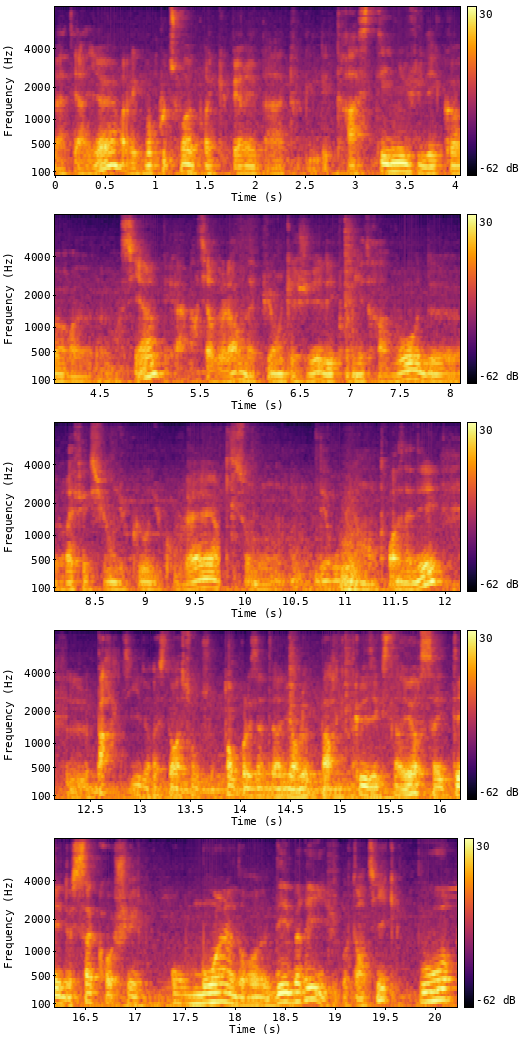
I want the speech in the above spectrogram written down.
l'intérieur, avec beaucoup de soin pour récupérer ben, toutes les traces ténues du décor euh, ancien. Et à partir de là, on a pu engager les premiers travaux de réfection du clos du couvert, qui sont déroulés en trois années. Le parti de restauration, tant pour les intérieurs, le parc que les extérieurs, ça a été de s'accrocher au moindre débris authentique pour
